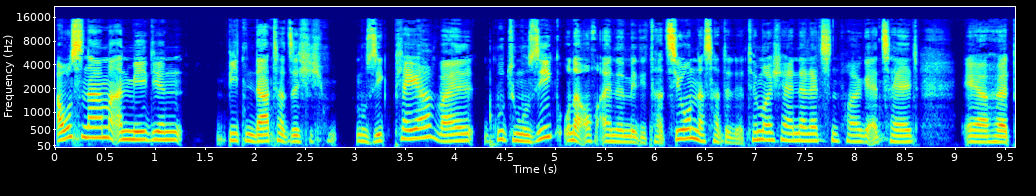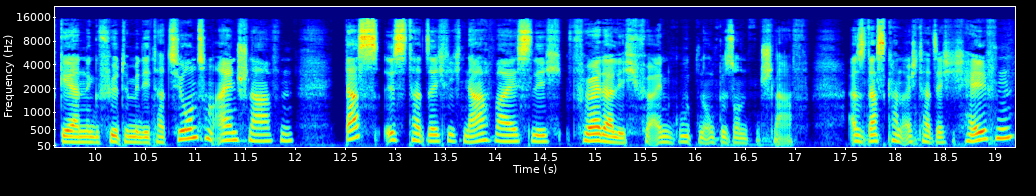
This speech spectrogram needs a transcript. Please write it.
Ausnahme an Medien bieten da tatsächlich Musikplayer, weil gute Musik oder auch eine Meditation, das hatte der Tim euch ja in der letzten Folge erzählt, er hört gerne geführte Meditation zum Einschlafen. Das ist tatsächlich nachweislich förderlich für einen guten und gesunden Schlaf. Also das kann euch tatsächlich helfen.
